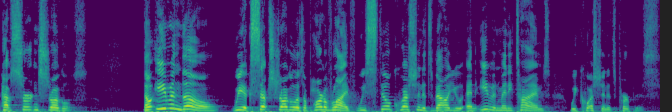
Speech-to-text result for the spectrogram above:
have certain struggles. Now, even though we accept struggle as a part of life, we still question its value, and even many times we question its purpose.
